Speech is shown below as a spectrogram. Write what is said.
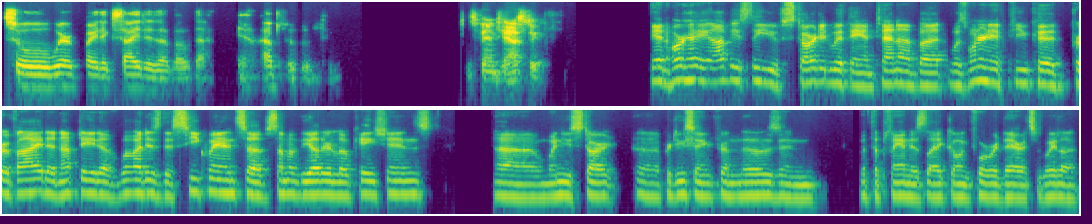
So we're quite excited about that. Yeah, absolutely. It's fantastic. And Jorge, obviously you've started with antenna, but was wondering if you could provide an update of what is the sequence of some of the other locations uh, when you start uh, producing from those and what the plan is like going forward there at Séguéla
